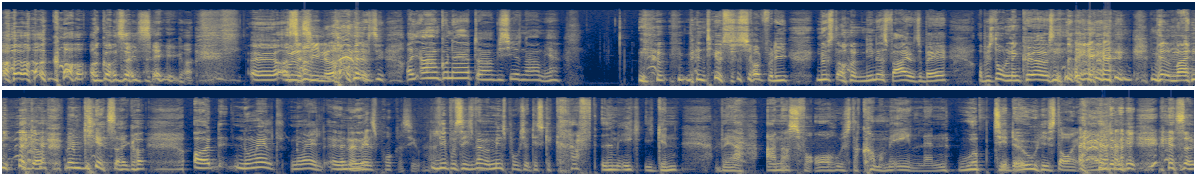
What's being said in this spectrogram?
og, og, går, og går så i seng, ikke? Øh, og Uden at sige noget. uden at sige, og ja, godnat, og vi siger sådan, "Ah, ja. Men det er jo så sjovt, fordi nu står Ninas far jo tilbage, og pistolen den kører jo sådan mellem mig og Nina, ikke? Hvem giver sig, ikke? Og normalt, normalt... øh, Hvem er mindst progressiv her? Lige præcis. Hvem er mindst progressiv? Det skal kraftedme ikke igen være Anders for Aarhus, der kommer med en eller anden whoop-to-do historie. du ved. altså,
